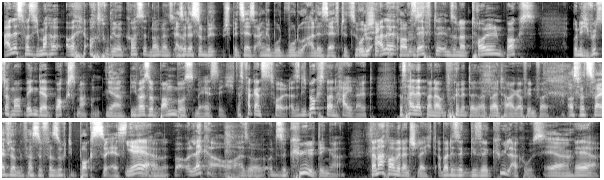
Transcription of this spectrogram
Alles, was ich mache, was ich ausprobiere, kostet 99 Also Euro. das ist so ein spezielles Angebot, wo du alle Säfte wo du zugeschickt alle bekommst. Säfte in so einer tollen Box und ich würde es doch mal wegen der Box machen. Ja. Die war so bambusmäßig. Das war ganz toll. Also die Box war ein Highlight. Das Highlight meiner, meiner drei Tage auf jeden Fall. Aus Verzweiflung hast du versucht, die Box zu essen. Ja, Also, yeah, war lecker auch. Also und diese Kühldinger. Danach waren wir dann schlecht, aber diese, diese Kühlakkus. Ja. Ja, ja.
